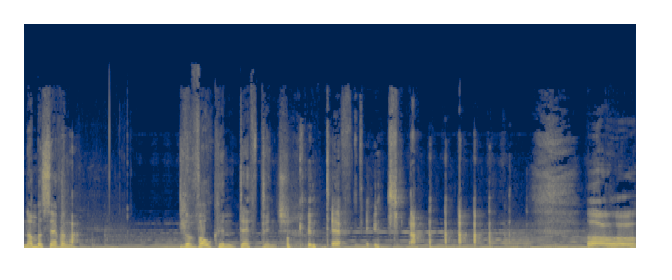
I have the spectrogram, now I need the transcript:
Number seven. The Vulcan Death Pinch. Vulcan Death pinch. oh,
